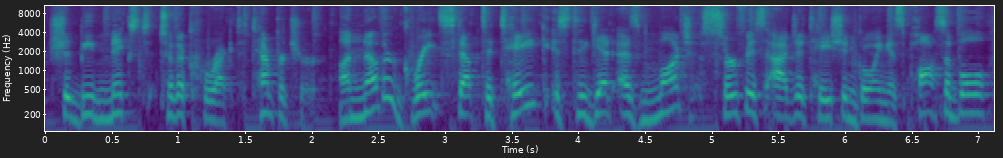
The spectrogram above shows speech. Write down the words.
should be mixed to the correct temperature. Another great step to take is to get as much surface agitation going as possible.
